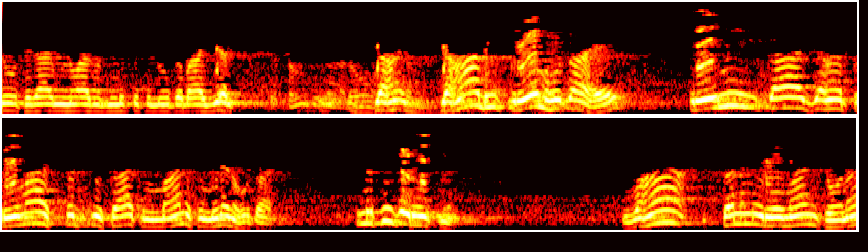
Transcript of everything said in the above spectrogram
रोथगानुवाद लोक बाह्य जहाँ भी प्रेम होता है, प्रेमी का जहाँ प्रेमास्पद के साथ मानस मिलन होता है, स्मृति के रूप में, वहाँ तन में रोमांच होना,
